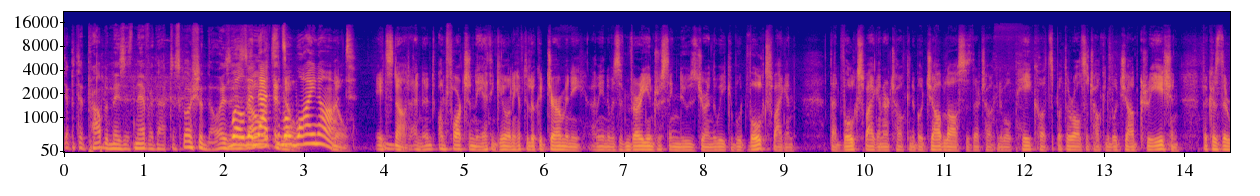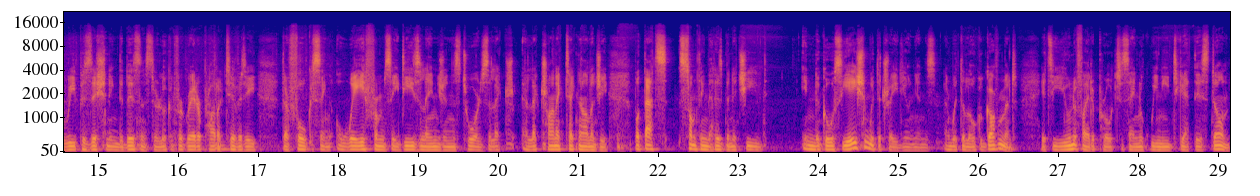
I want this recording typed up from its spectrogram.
Yeah, but the problem is it's never that discussion, though, is it? Well, it's then that's well, why not? No. It's not. And unfortunately, I think you only have to look at Germany. I mean, it was some very interesting news during the week about Volkswagen that Volkswagen are talking about job losses, they're talking about pay cuts, but they're also talking about job creation because they're repositioning the business. They're looking for greater productivity. They're focusing away from, say, diesel engines towards elect- electronic technology. But that's something that has been achieved in negotiation with the trade unions and with the local government. It's a unified approach to saying, look, we need to get this done.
